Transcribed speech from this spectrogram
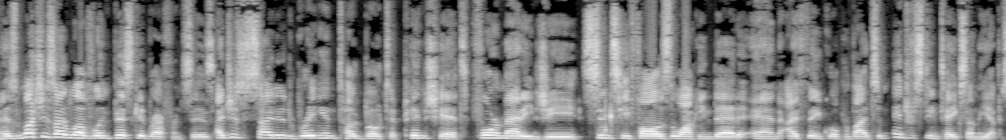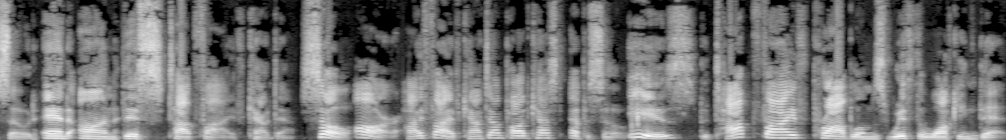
And as much as I love Limp Bizkit references, I just decided to bring in Tugboat to pinch hit for Matty G since he follows The Walking Dead, and I think will provide some interesting takes on the episode and on this top five countdown. So, our High Five Countdown Podcast episode is the top five problems with The Walking Dead.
